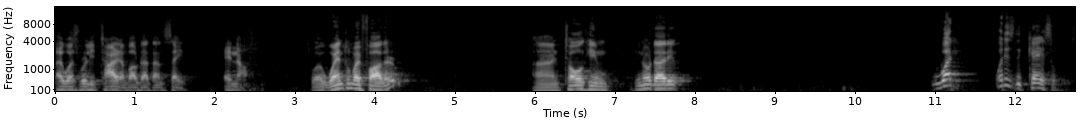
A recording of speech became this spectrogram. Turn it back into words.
I was really tired about that and said, enough. So I went to my father and told him, you know, Daddy, what, what is the case of this?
